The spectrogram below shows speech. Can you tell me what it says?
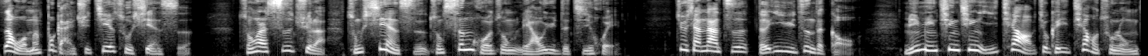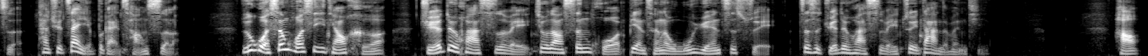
让我们不敢去接触现实，从而失去了从现实、从生活中疗愈的机会。就像那只得抑郁症的狗，明明轻轻一跳就可以跳出笼子，它却再也不敢尝试了。如果生活是一条河，绝对化思维就让生活变成了无源之水，这是绝对化思维最大的问题。好，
